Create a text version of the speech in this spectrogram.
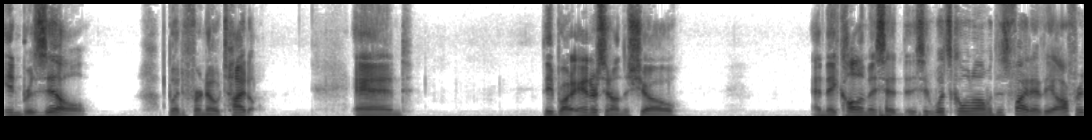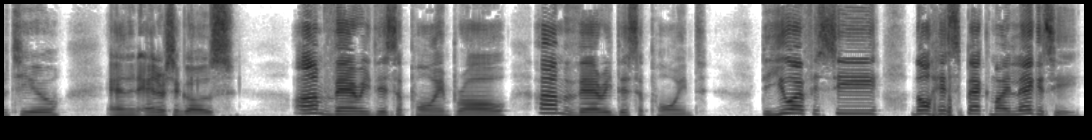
in Brazil, but for no title, and they brought Anderson on the show and they call him. They said, "They said, what's going on with this fight? Have they offered it to you?" And then Anderson goes, "I'm very disappointed, bro. I'm very disappointed. The UFC not respect my legacy.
